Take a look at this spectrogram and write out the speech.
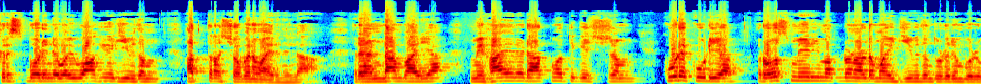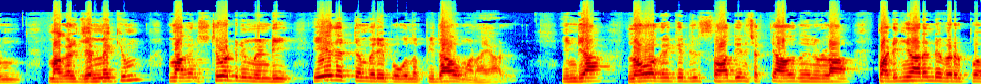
ക്രിസ് ബോർഡിന്റെ വൈവാഹിക ജീവിതം അത്ര ശോഭനമായിരുന്നില്ല. രണ്ടാം ഭാര്യ മിഹായലയുടെ ആത്മഹത്യയ്ക്ക് ശേഷം കൂടെ കൂടിയ റോസ്മേരി മക്ഡൊണാൾഡുമായി ജീവിതം തുടരുമ്പോഴും മകൾ ജമ്മയ്ക്കും മകൻ സ്റ്റുവർട്ടിനും വേണ്ടി ഏതറ്റം വരെ പോകുന്ന പിതാവുമാണ് അയാൾ. ഇന്ത്യ ലോക ക്രിക്കറ്റിൽ സ്വാധീന ശക്തിയാകുന്നതിനുള്ള പടിഞ്ഞാറന്റെ വെറുപ്പ്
